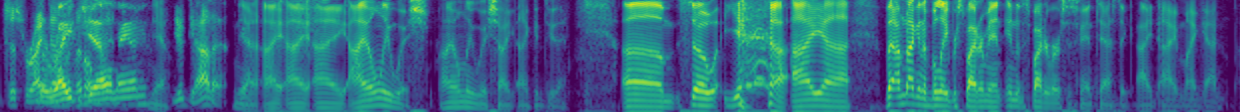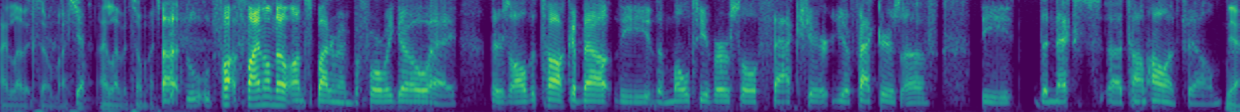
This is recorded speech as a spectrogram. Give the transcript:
just right the down right the middle, gel, man, man. yeah. you got it. Yeah, I, I, I, I only wish, I only wish I, I could do that. Um, so yeah, I, uh, but I'm not going to belabor Spider-Man. Into the Spider-Verse is fantastic. I, I, my God, I love it so much. Yeah. I love it so much. Uh, f- final note on Spider-Man before we go away. There's all the talk about the the multiversal factor, you know, factors of the the next uh, Tom Holland film. Yeah.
